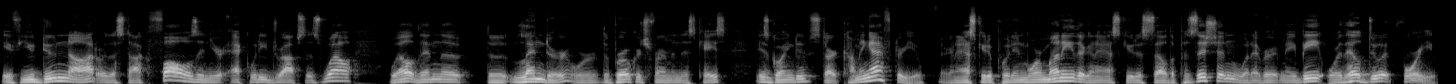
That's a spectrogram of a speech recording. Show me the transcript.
If you do not, or the stock falls and your equity drops as well, well, then the, the lender, or the brokerage firm in this case, is going to start coming after you. They're going to ask you to put in more money. They're going to ask you to sell the position, whatever it may be, or they'll do it for you.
